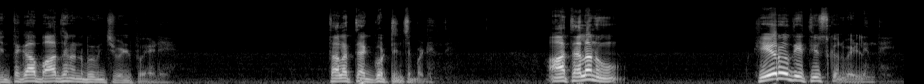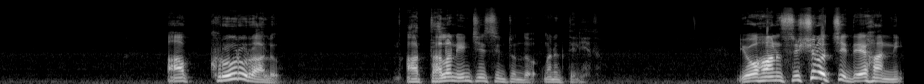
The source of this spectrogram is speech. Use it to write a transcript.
ఇంతగా బాధను అనుభవించి వెళ్ళిపోయాడే. తల తెగ్గొట్టించబడింది ఆ తలను హేరోదే తీసుకొని వెళ్ళింది. ఆ క్రూరురాలు ఆ తలను ఏం చేసి ఉంటుందో మనకు తెలియదు. యోహాను శిష్యులు వచ్చి దేహాన్ని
